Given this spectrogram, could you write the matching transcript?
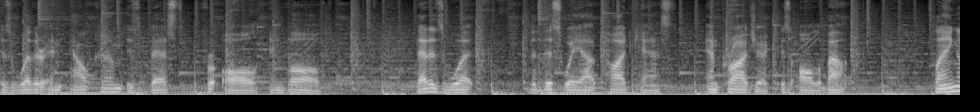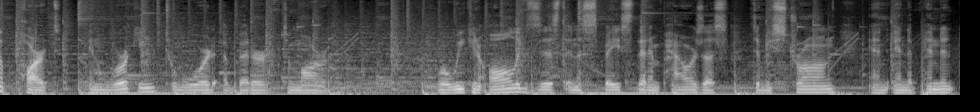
is whether an outcome is best for all involved. That is what the This Way Out podcast and project is all about playing a part in working toward a better tomorrow, where we can all exist in a space that empowers us to be strong and independent,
